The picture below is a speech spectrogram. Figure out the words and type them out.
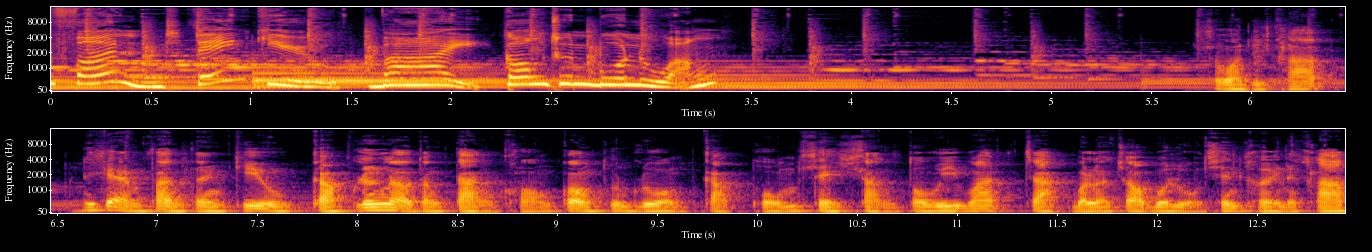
FM Fund Thank you Bye กองทุนบัวหลวง สวัสดีครับ นี่คือแอมฟันแตงกิวกับเรื่องราวต่างๆ ของกองทุนรวมกับผมเสกสรรโตวิวัฒจากบลจบัวหลวงเช่นเคยนะครับ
